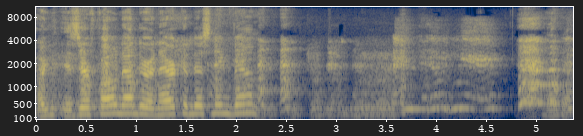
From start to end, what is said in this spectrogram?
are you, is your phone under an air conditioning vent? I'm still here. Okay.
